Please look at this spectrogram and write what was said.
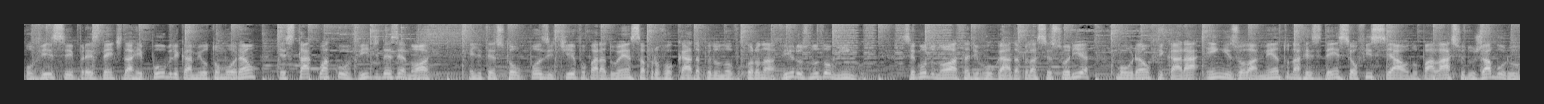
O vice-presidente da República, Milton Mourão, está com a Covid-19. Ele testou positivo para a doença provocada pelo novo coronavírus no domingo. Segundo nota divulgada pela assessoria, Mourão ficará em isolamento na residência oficial no Palácio do Jaburu.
